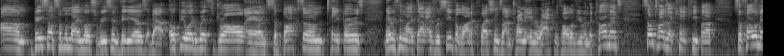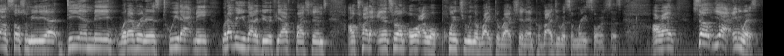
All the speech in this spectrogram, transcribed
um, based on some of my most recent videos about opioid withdrawal and Suboxone tapers and everything like that, I've received a lot of questions. I'm trying to interact with all of you in the comments. Sometimes I can't keep up. So follow me on social media, DM me, whatever it is, tweet at me, whatever you gotta do if you have questions. I'll try to answer them or I will point you in the right direction and provide you with some resources. All right? So yeah, anyways,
